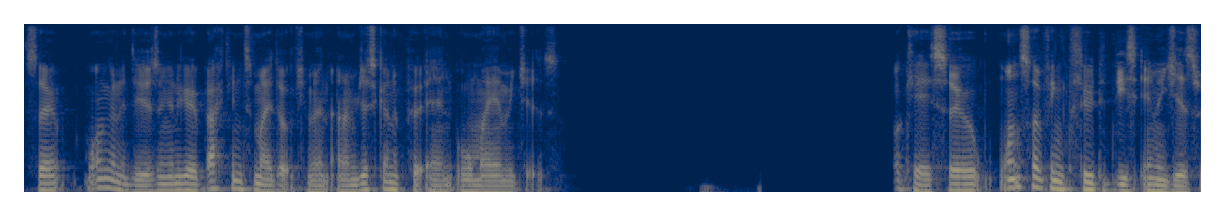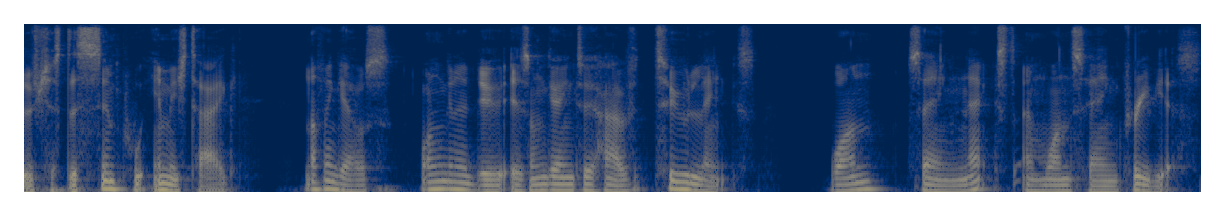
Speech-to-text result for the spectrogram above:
So what I'm going to do is I'm going to go back into my document and I'm just going to put in all my images. Okay, so once I've included these images with just a simple image tag, nothing else, what I'm going to do is I'm going to have two links, one saying next and one saying previous.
